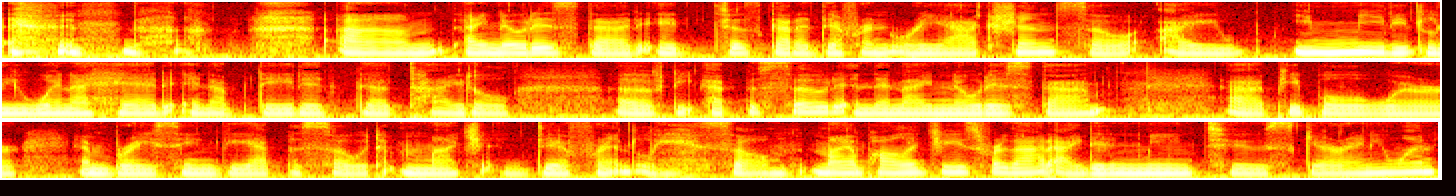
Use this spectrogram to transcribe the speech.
And um, I noticed that it just got a different reaction. So, I immediately went ahead and updated the title of the episode. And then I noticed that uh, people were embracing the episode much differently. So, my apologies for that. I didn't mean to scare anyone.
